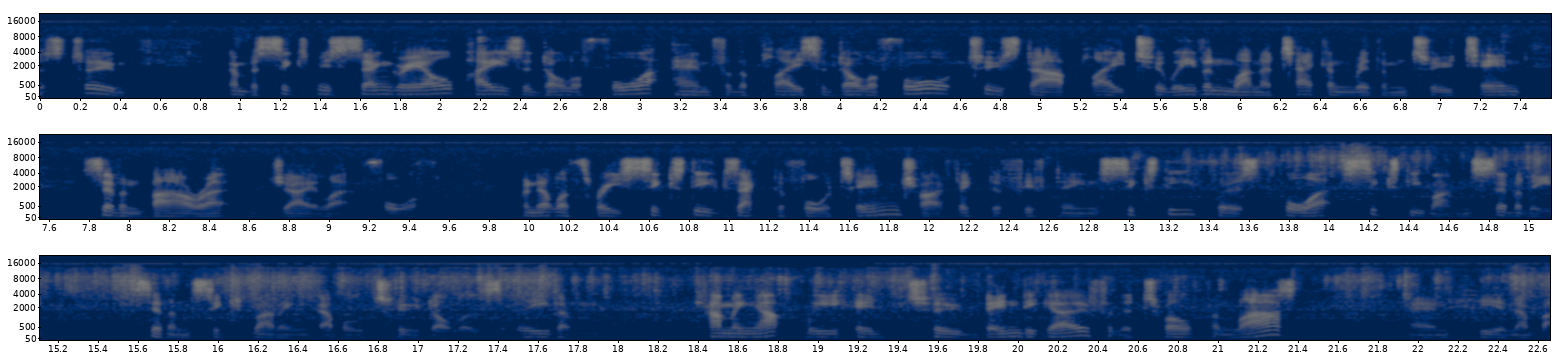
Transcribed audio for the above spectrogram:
first two. Number six, Miss Sangriel, pays a dollar four, and for the place a dollar four. Two star play two even, one attack and rhythm two ten, seven Barra Jailer fourth. Quinella 360, exacta 410, trifecta 1560, first four 6170, seven six running double two dollars even. Coming up, we head to Bendigo for the 12th and last, and here number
